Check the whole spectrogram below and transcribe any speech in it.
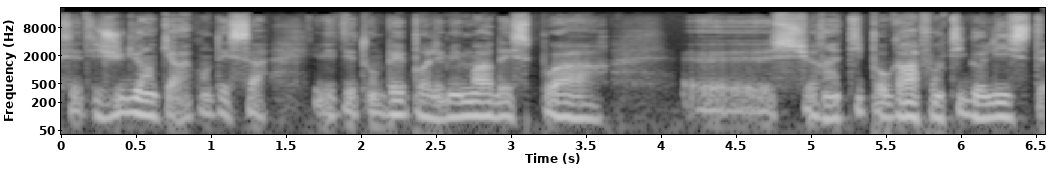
c'était Julien qui racontait ça, il était tombé pour les mémoires d'espoir euh, sur un typographe antigoliste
